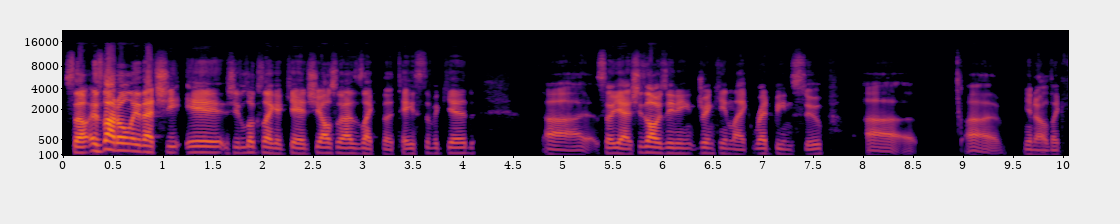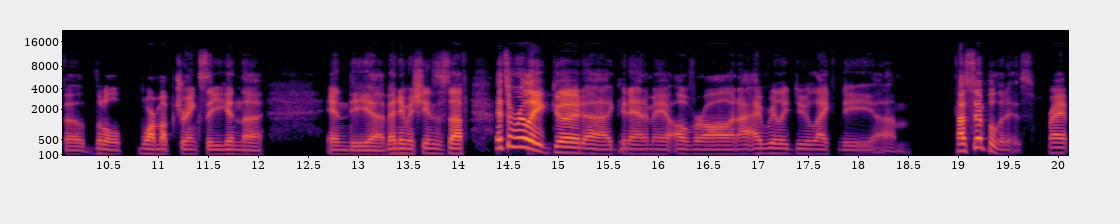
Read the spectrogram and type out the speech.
so it's not only that she is she looks like a kid she also has like the taste of a kid uh, so yeah, she's always eating, drinking like red bean soup. Uh, uh, you know, like the little warm up drinks that you get in the in the uh, vending machines and stuff. It's a really good uh, good anime overall, and I, I really do like the um, how simple it is, right?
